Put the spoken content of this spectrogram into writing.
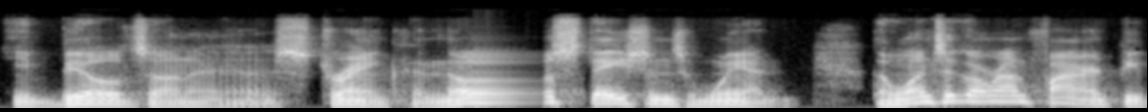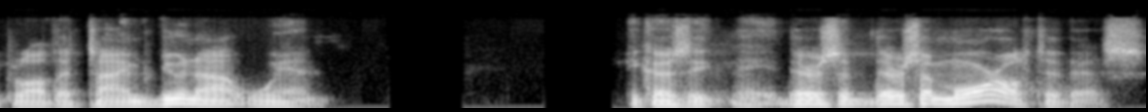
He builds on a strength, and those stations win. The ones that go around firing people all the time do not win because there's a, there's a moral to this.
